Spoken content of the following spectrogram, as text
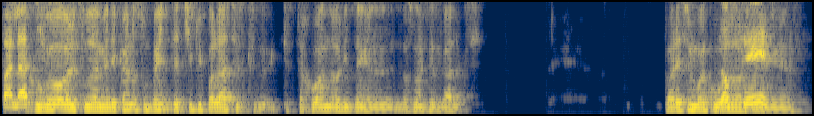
Palacios. jugó el sudamericano sub-20, Chiqui Palacios, que, que está jugando ahorita en el Los Ángeles Galaxy. Parece un buen jugador. sé. Miguel.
